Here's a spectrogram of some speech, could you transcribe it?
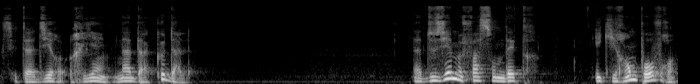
c'est-à-dire rien, nada, que dalle. La deuxième façon d'être, et qui rend pauvre,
